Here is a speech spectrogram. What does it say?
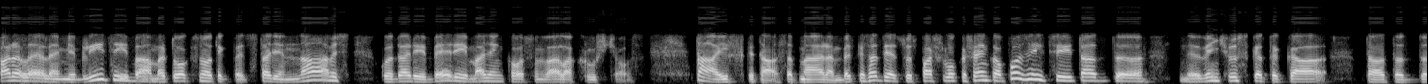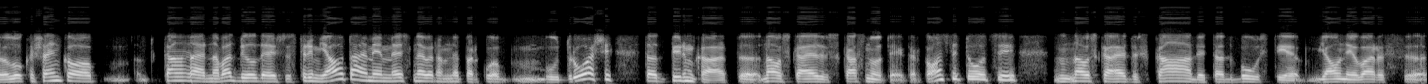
paralēlēm, jeb līdzībām ar to, kas notika pēc Staļina nāves, ko darīja Bērija, Maļinkovs un vēlāk Hruščovs. Tā izskatās apmēram, bet kas attiecas uz pašu Lukašenko pozīciju, tad uh, viņš uzskata, ka Tātad eh, Lukašenko, kamēr nav atbildējis uz trim jautājumiem, mēs nevaram ne par ko būt droši. Tad pirmkārt, eh, nav skaidrs, kas notiek ar konstitūciju, nav skaidrs, kādi tad būs tie jaunie varas eh,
